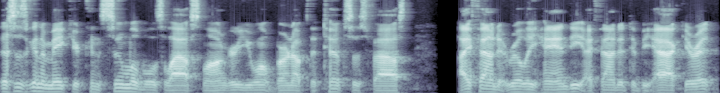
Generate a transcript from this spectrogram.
this is going to make your consumables last longer. You won't burn up the tips as fast. I found it really handy. I found it to be accurate.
